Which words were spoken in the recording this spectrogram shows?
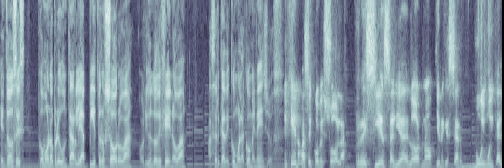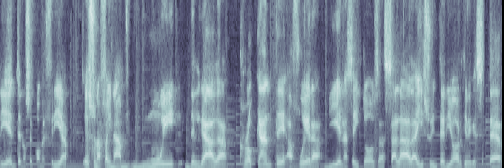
Entonces, ¿cómo no preguntarle a Pietro Sorba, oriundo de Génova, acerca de cómo la comen ellos. En Génova se come sola, recién salida del horno, tiene que ser muy muy caliente, no se come fría. Es una faina muy delgada, crocante afuera, bien aceitosa, salada y su interior tiene que ser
